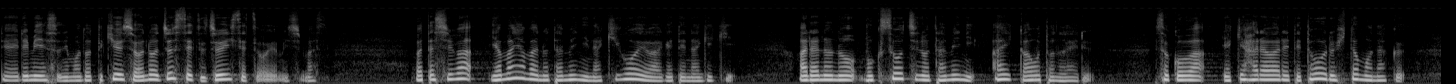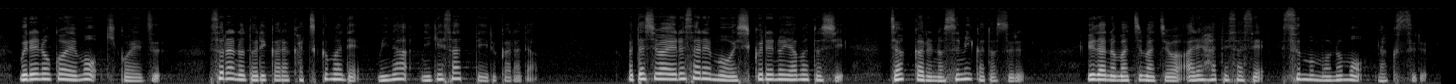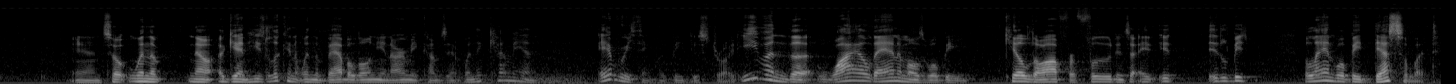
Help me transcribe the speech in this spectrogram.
でレミエスに戻って9章の10節11節をお読みします。私は山々のために鳴き声を上げて嘆き荒野の牧草地のために愛歌を唱える。そこは焼き払われて通る人もなく群れの声も聞こえず空の鳥から家畜まで皆逃げ去っているからだ。私はエルサレムを石暮れの山としジャッカルの住処とする。ユダの町々を荒れ果てさせ住む者もなくする。And so when the, now again, he's looking at when the Babylonian army comes in. When they come in, everything would be destroyed. Even the wild animals will be killed off for food, and so it, it it'll be the land will be desolate.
